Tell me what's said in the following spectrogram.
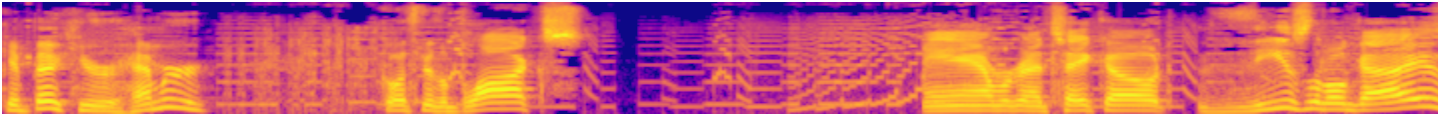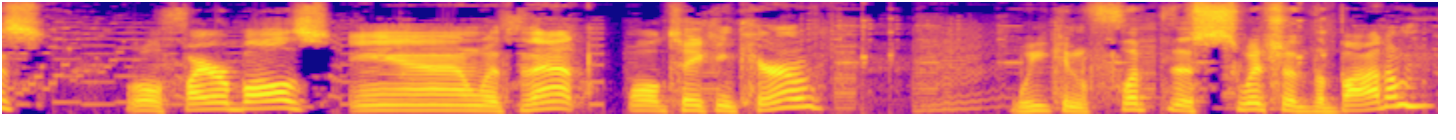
Get back here, hammer. Go through the blocks. And we're going to take out these little guys, little fireballs. And with that all taken care of, we can flip this switch at the bottom.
